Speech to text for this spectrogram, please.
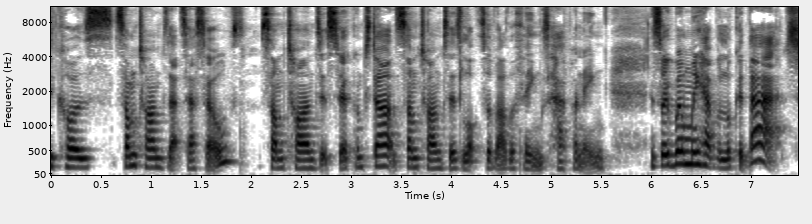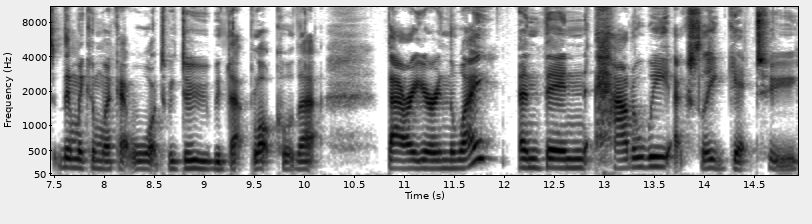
because sometimes that's ourselves, sometimes it's circumstance, sometimes there's lots of other things happening. And so when we have a look at that, then we can work out well, what do we do with that block or that barrier in the way? And then how do we actually get to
